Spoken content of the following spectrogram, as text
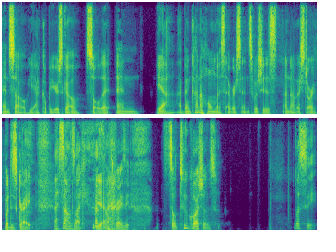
and so yeah, a couple years ago, sold it, and yeah, I've been kind of homeless ever since, which is another story, but it's great. That sounds like that Yeah. sounds crazy. So two questions. Let's see.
